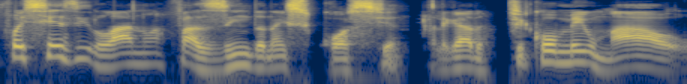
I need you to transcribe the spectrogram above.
foi se exilar numa fazenda na Escócia, tá ligado? Ficou meio mal,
